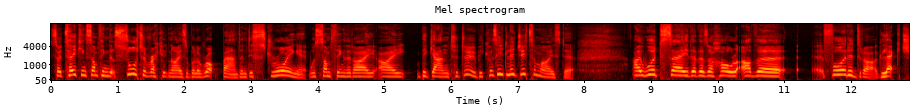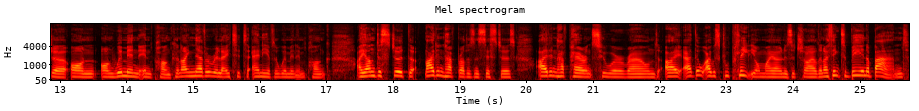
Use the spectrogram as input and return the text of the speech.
So taking something that's sort of recognizable, a rock band, and destroying it was something that I, I began to do because he'd legitimized it. I would say that there's a whole other uh, foredrag, lecture on, on women in punk, and I never related to any of the women in punk. I understood that I didn't have brothers and sisters, I didn't have parents who were around, I, I, I was completely on my own as a child, and I think to be in a band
